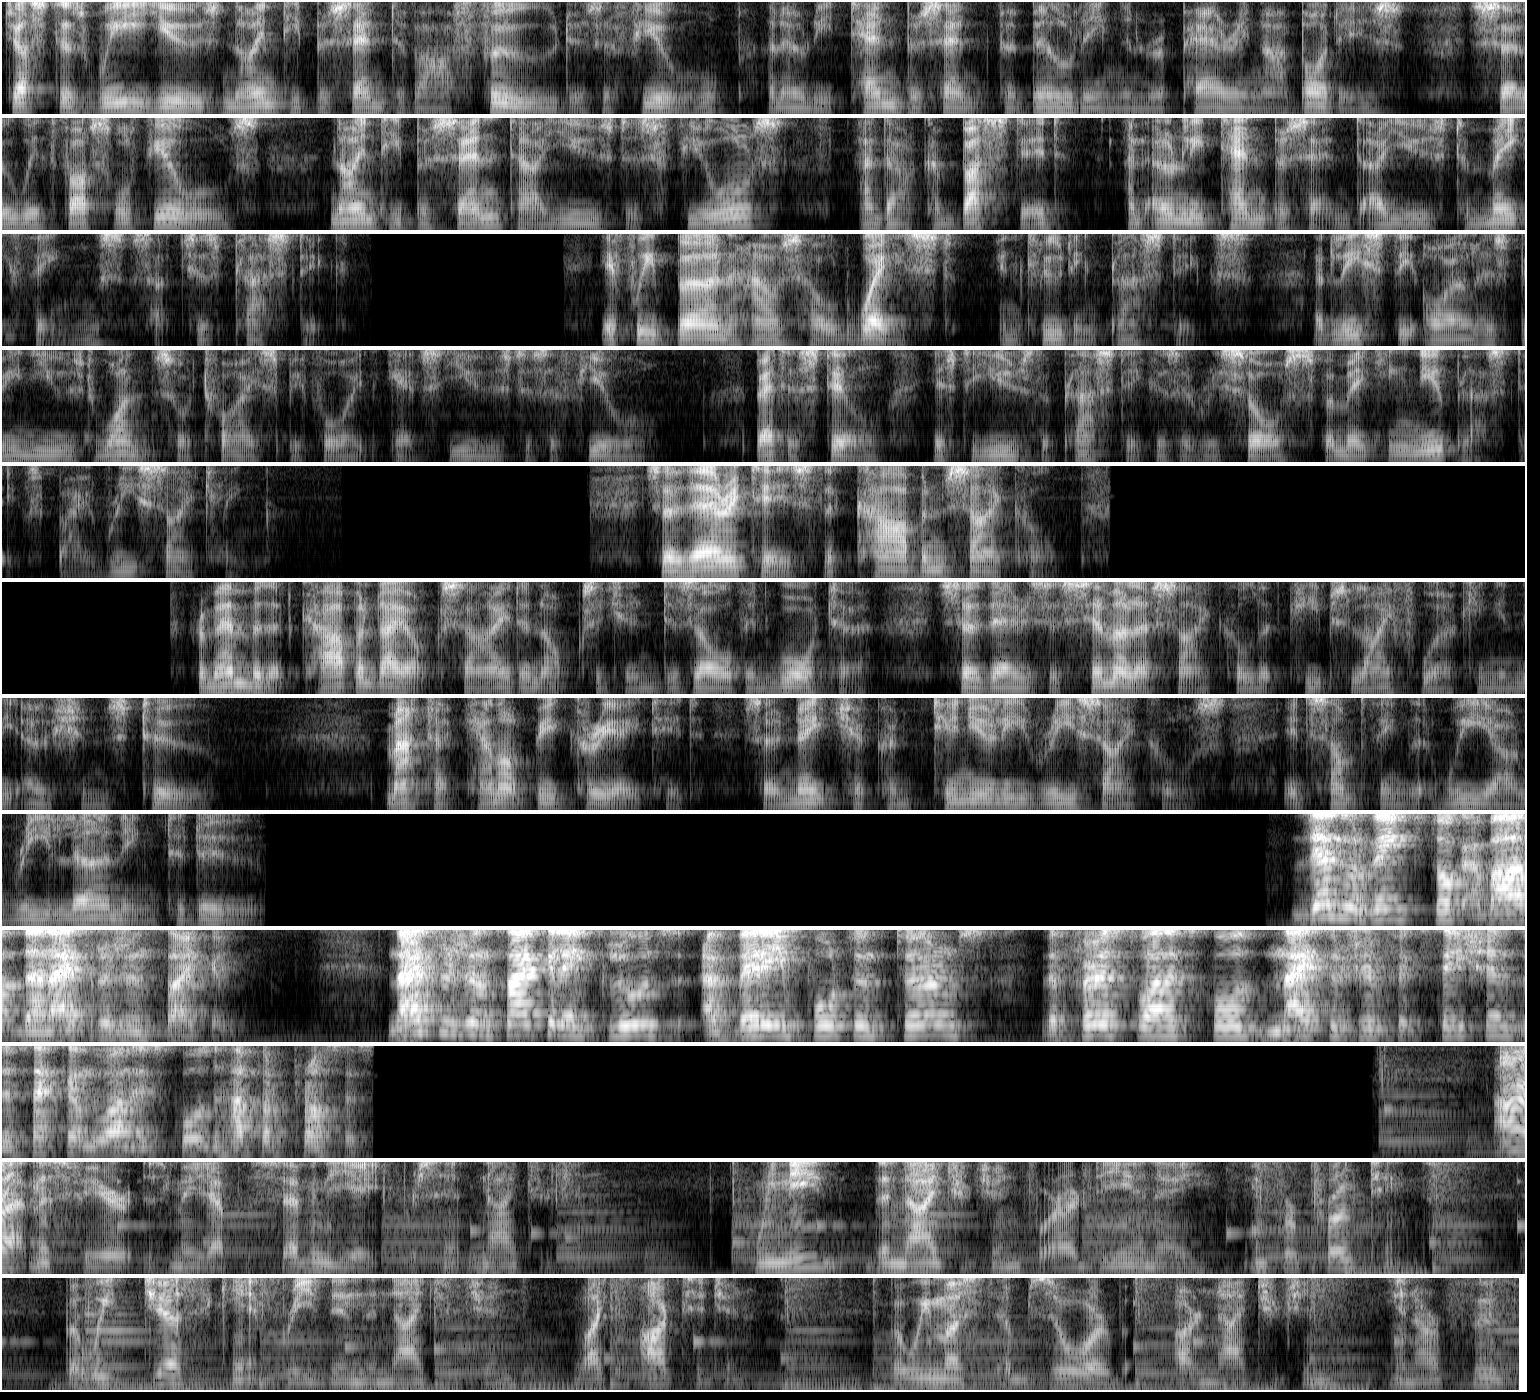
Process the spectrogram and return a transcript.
Just as we use 90% of our food as a fuel and only 10% for building and repairing our bodies, so with fossil fuels, 90% are used as fuels and are combusted, and only 10% are used to make things such as plastic. If we burn household waste, including plastics, at least the oil has been used once or twice before it gets used as a fuel. Better still is to use the plastic as a resource for making new plastics by recycling. So there it is, the carbon cycle. Remember that carbon dioxide and oxygen dissolve in water, so there is a similar cycle that keeps life working in the oceans too. Matter cannot be created, so nature continually recycles. It's something that we are relearning to do. Then we're going to talk about the nitrogen cycle. Nitrogen cycle includes a very important terms. The first one is called nitrogen fixation. The second one is called Haber process. Our atmosphere is made up of 78% nitrogen. We need the nitrogen for our DNA and for proteins, but we just can't breathe in the nitrogen like oxygen but we must absorb our nitrogen in our food.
